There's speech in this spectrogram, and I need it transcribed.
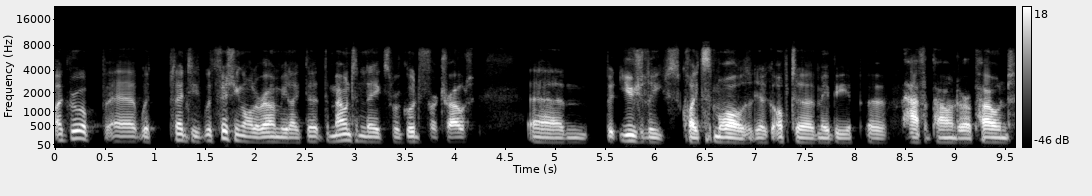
I grew up uh, with plenty with fishing all around me. Like the, the mountain lakes were good for trout, um, but usually it's quite small, like up to maybe a, a half a pound or a pound.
